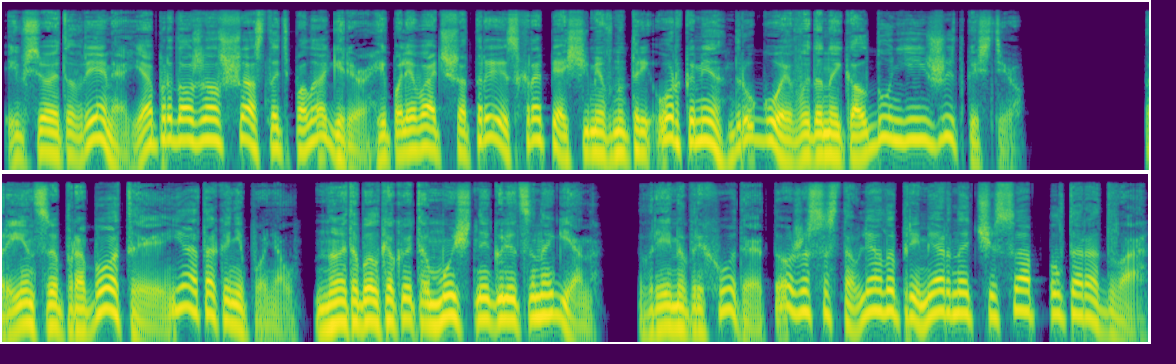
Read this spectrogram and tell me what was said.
и все это время я продолжал шастать по лагерю и поливать шатры с храпящими внутри орками другой выданной колдуньей жидкостью. Принцип работы я так и не понял, но это был какой-то мощный галлюциноген. Время прихода тоже составляло примерно часа полтора-два,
